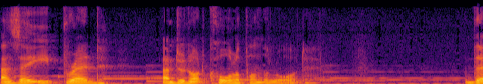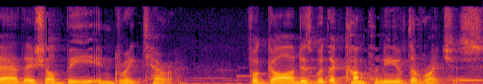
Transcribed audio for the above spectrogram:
as they eat bread, and do not call upon the Lord? There they shall be in great terror, for God is with the company of the righteous.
